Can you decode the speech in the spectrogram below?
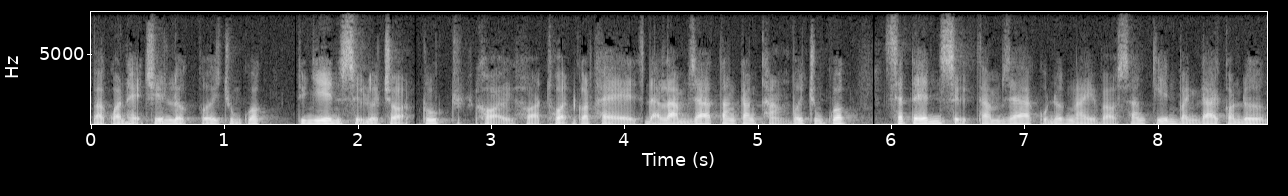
và quan hệ chiến lược với Trung Quốc. Tuy nhiên, sự lựa chọn rút khỏi thỏa thuận có thể đã làm gia tăng căng thẳng với Trung Quốc, xét đến sự tham gia của nước này vào sáng kiến vành đai con đường,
